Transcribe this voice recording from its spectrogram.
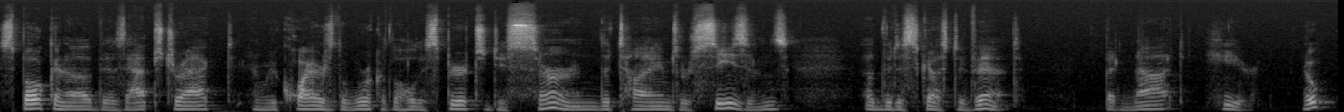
spoken of is abstract and requires the work of the Holy Spirit to discern the times or seasons of the discussed event, but not here. Nope,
